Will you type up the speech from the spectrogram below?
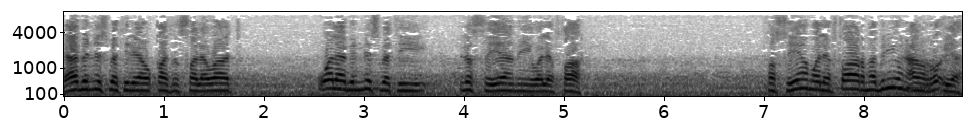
لا بالنسبة لأوقات الصلوات ولا بالنسبة للصيام والإفطار. فالصيام والإفطار مبني على الرؤية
